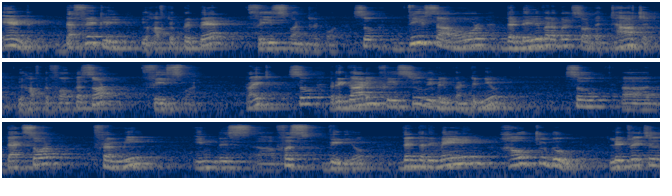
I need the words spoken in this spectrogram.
end definitely you have to prepare phase 1 report. So these are all the deliverables or the target you have to focus on phase 1 right. So regarding phase 2 we will continue so uh, that's all from me in this uh, first video. Then the remaining how to do literature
